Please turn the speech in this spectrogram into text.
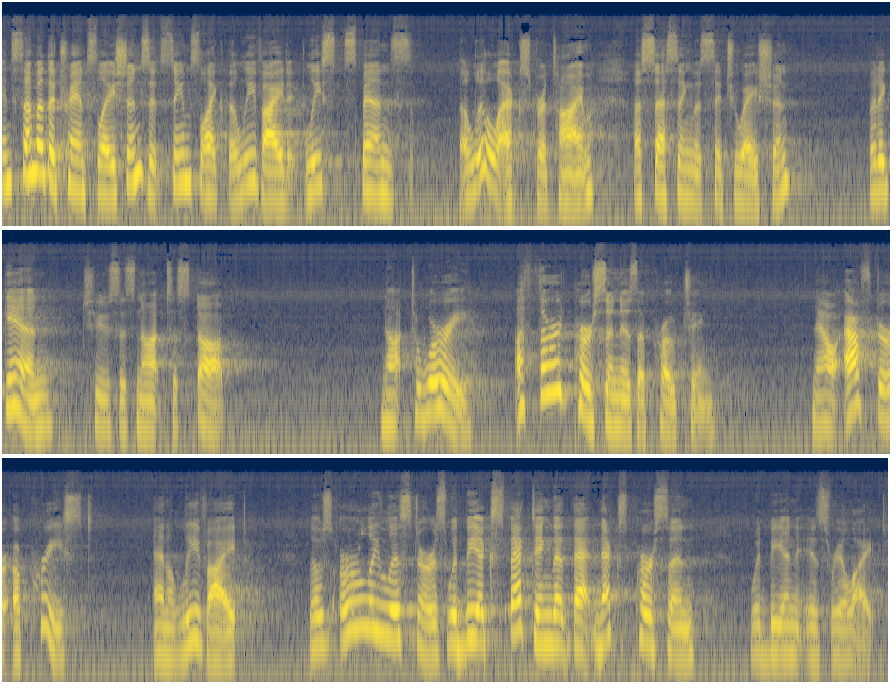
In some of the translations, it seems like the Levite at least spends a little extra time assessing the situation, but again, chooses not to stop. Not to worry, a third person is approaching. Now, after a priest and a Levite, those early listeners would be expecting that that next person would be an Israelite.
